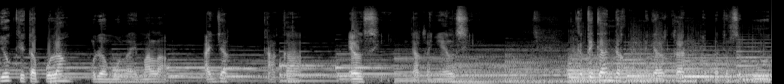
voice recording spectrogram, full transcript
Yuk kita pulang, udah mulai malam. Ajak kakak Elsie, kakaknya Elsie. Ketika hendak meninggalkan tempat tersebut,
